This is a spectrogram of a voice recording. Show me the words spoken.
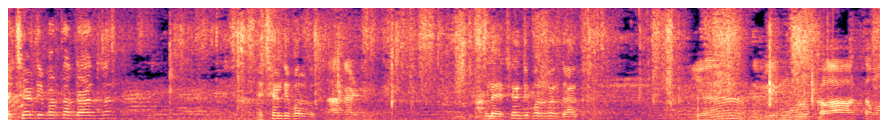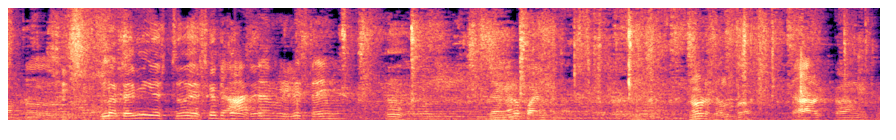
ಎಷ್ಟು ಗಂಟೆ ಬರ್ತಾರೆ ಡಾಕ್ಟ್ರ ಎಷ್ಟು ಗಂಟೆ ಬರ್ಬೇಕು. ನಾಲ್ಕು ಗಂಟೆ ಇಲ್ಲ ಎಷ್ಟು ಗಂಟೆ ಬರ್ಬೇಕು ಡಾಕ್ಟ್ರ ಏನು ಮೂರು ಕಾ ಆಗ್ತಾ ಬಂತು? ಇಲ್ಲ ಟೈಮಿಂಗ್ ಎಷ್ಟು? ಎಷ್ಟು ಗಂಟೆ ಬರುತ್ತೆ? ಟೈಮ್ ಇಲ್ಲಿ ಟೈಮ್ ಹ್ಞೂ ಟೈಮ್ ಏನೋ ಪಾಯಿಂಟ್ ನೋಡಿ ಸ್ವಲ್ಪ ಯಾರು ಕೇಳಂಗಿತ್ತು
